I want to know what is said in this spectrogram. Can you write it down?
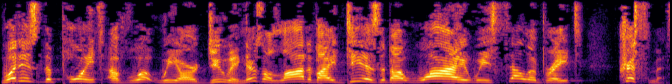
What is the point of what we are doing? There's a lot of ideas about why we celebrate Christmas.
